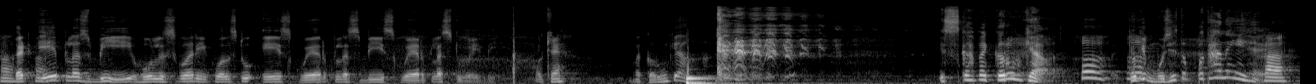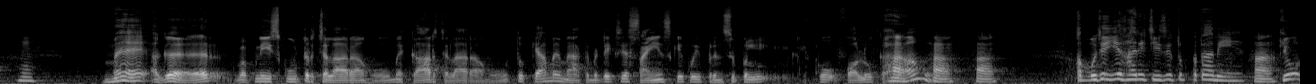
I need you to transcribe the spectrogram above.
uh, uh, that uh. a plus b whole square equals to a square plus b square plus 2ab. Okay मैं करूँ क्या? इसका मैं करूँ क्या? क्योंकि मुझे तो पता नहीं है। हाँ मैं अगर अपनी स्कूटर चला रहा हूँ मैं कार चला रहा हूँ तो क्या मैं मैथमेटिक्स या साइंस के कोई प्रिंसिपल को फॉलो कर रहा हूँ? हाँ हाँ। अब मुझे ये सारी चीज़ें तो पता नहीं है। हाँ। क्यों?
